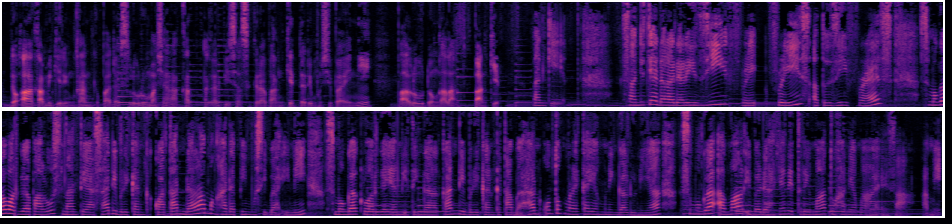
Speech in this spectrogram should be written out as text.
Doa kami kirimkan kepada seluruh masyarakat agar bisa segera bangkit dari musibah ini. Palu, Donggala, bangkit. Bangkit. Selanjutnya adalah dari Z Freeze atau Z Fresh. Semoga warga Palu senantiasa diberikan kekuatan dalam menghadapi musibah ini. Semoga keluarga yang ditinggalkan diberikan ketabahan untuk mereka yang meninggal dunia. Semoga amal ibadahnya diterima Tuhan Yang Maha Esa. Amin.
